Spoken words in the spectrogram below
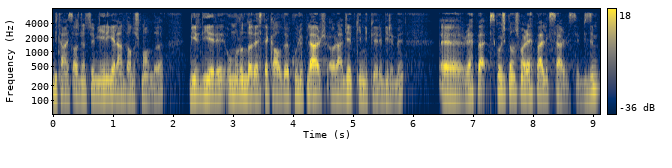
bir tanesi az önce söylediğim yeni gelen danışmanlığı, bir diğeri Umur'un da destek aldığı kulüpler, öğrenci etkinlikleri birimi, e, rehber, psikolojik danışma rehberlik servisi. Bizim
